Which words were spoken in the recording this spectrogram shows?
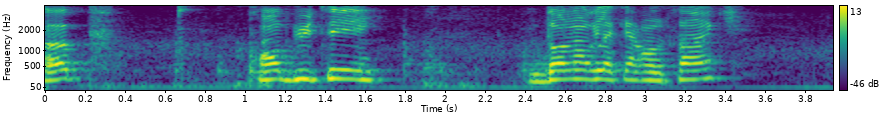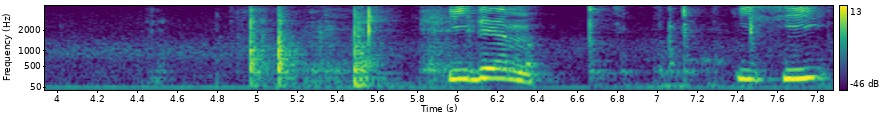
Hop, embuté dans l'angle à 45. Idem ici.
